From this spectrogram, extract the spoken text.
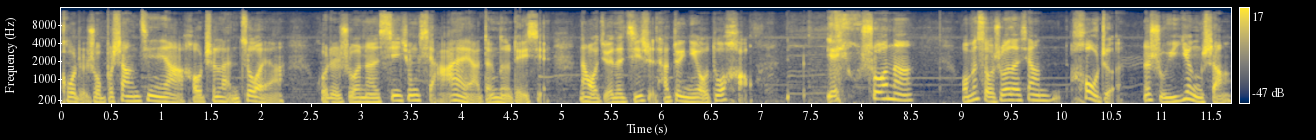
或者说不上进呀，好吃懒做呀，或者说呢心胸狭隘呀，等等这些，那我觉得即使他对你有多好，也就说呢，我们所说的像后者，那属于硬伤。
